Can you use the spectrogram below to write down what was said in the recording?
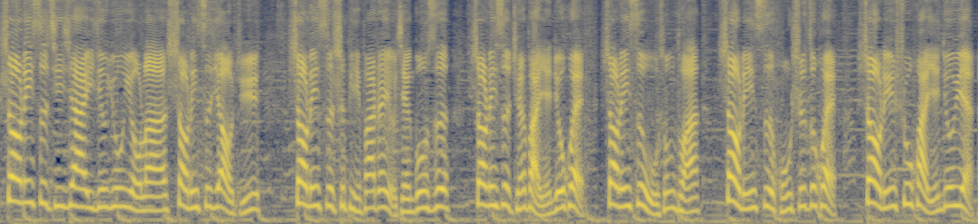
少林寺旗下已经拥有了少林寺药局、少林寺食品发展有限公司、少林寺拳法研究会、少林寺武松团、少林寺红十字会、少林书画研究院、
